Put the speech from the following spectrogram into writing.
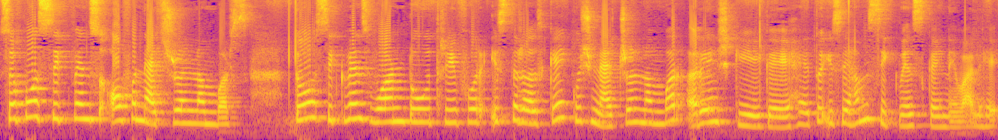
Suppose sequence of natural numbers तो sequence one two three four इस तरह के कुछ नेचुरल नंबर अरेंज किए गए हैं तो इसे हम सीक्वेंस कहने वाले हैं.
